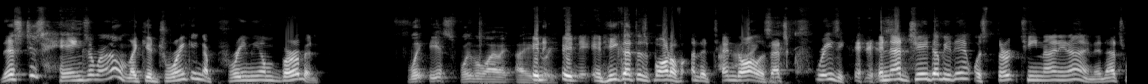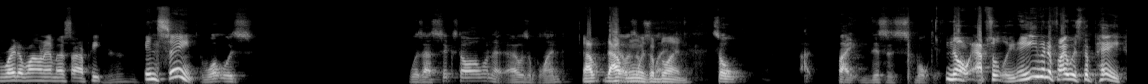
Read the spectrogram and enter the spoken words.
This just hangs around like you're drinking a premium bourbon. Fla- yes, flavor wise, I, I And, agree. and, and he got this bottle for under ten dollars. That's crazy. And that JW Dant was thirteen ninety nine, and that's right around MSRP. Yeah. Insane. what was was that six dollar one? That, that was a blend. That, that, one was a blend. So, I, I, this is smoking. No, absolutely. And even if I was to pay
